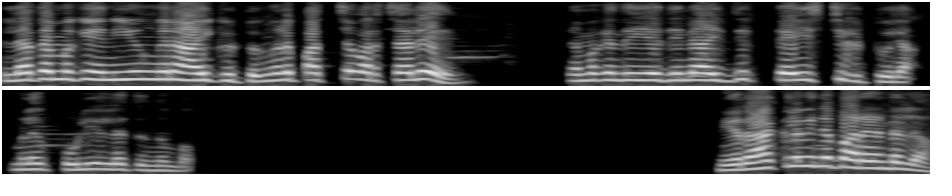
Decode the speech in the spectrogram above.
അല്ലാത്ത നമുക്ക് ഇനിയും ഇങ്ങനെ ആയി കിട്ടും. നിങ്ങൾ പച്ച പറിച്ചാലേ നമുക്ക് എന്ത് ചെയ്യാം? ഇതിന്റെ ഇത് ടേസ്റ്റ് കിട്ടൂല. നമ്മൾ പുളിയുള്ള തിന്നുമ്പോ. മിറാക്കിൾ പിന്നെ പറയണ്ടല്ലോ.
